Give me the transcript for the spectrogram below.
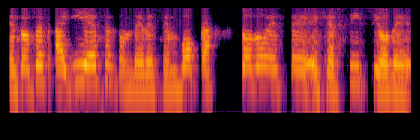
Entonces, allí es en donde desemboca todo este ejercicio de,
